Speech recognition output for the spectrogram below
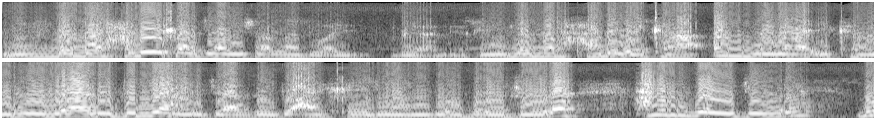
لمرحلة كاجا إن شاء الله دعاء. بيان لمرحلة كا أم ملائكة روان الدنيا إجازة دعاء خيريان بو بوجورة. هر بوجورة بو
